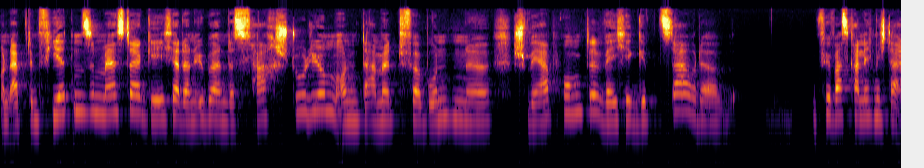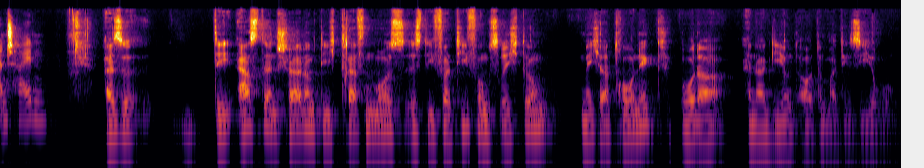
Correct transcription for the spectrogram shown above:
Und ab dem vierten Semester gehe ich ja dann über in das Fachstudium und damit verbundene Schwerpunkte. Welche gibt's da oder für was kann ich mich da entscheiden? Also die erste Entscheidung, die ich treffen muss, ist die Vertiefungsrichtung Mechatronik oder Energie und Automatisierung.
